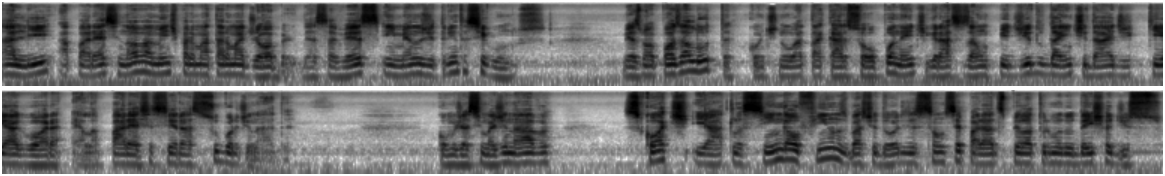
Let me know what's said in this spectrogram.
Ali aparece novamente para matar uma Jobber, dessa vez em menos de 30 segundos. Mesmo após a luta, continua a atacar sua oponente graças a um pedido da entidade que agora ela parece ser a subordinada. Como já se imaginava, Scott e Atlas se engalfinham nos bastidores e são separados pela turma do Deixa Disso.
